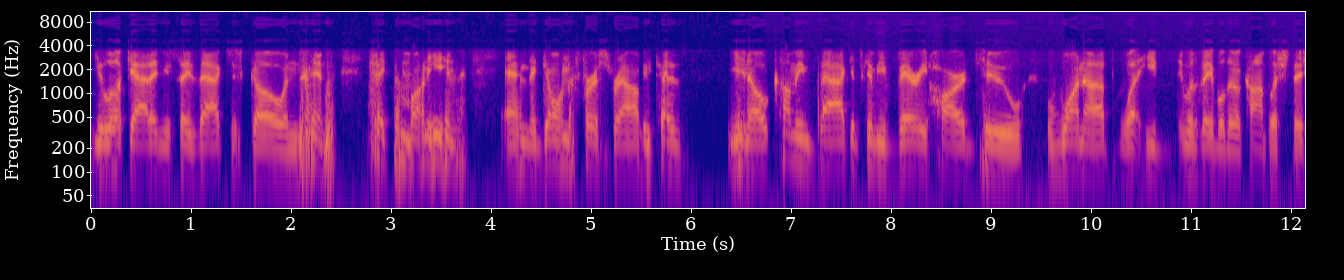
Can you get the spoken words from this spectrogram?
you look at it and you say, Zach, just go and, and take the money and and go in the first round because you know, coming back, it's going to be very hard to one up what he was able to accomplish this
